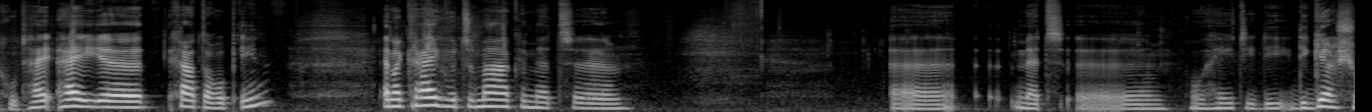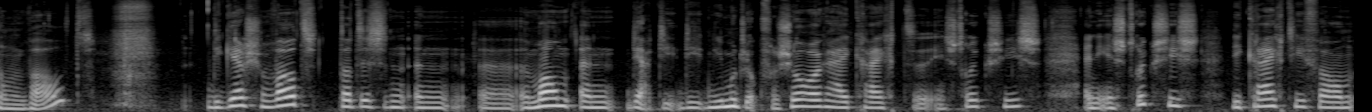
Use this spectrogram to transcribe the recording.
Goed, hij, hij gaat daarop in. En dan krijgen we te maken met, met hoe heet die, die, die Gershon Wald die Gershon Wald, dat is een, een, eh, een man en ja, die, die, die moet je ook verzorgen. Hij krijgt eh, instructies. En die instructies die krijgt hij van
